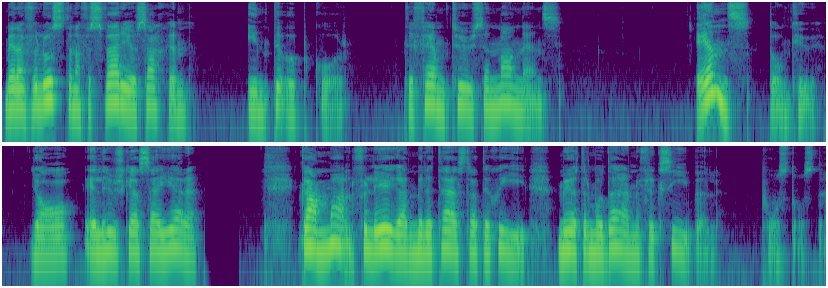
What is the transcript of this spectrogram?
medan förlusterna för Sverige och Sachsen inte uppgår till 5 000 man ens. Ens, Don Q. Ja, eller hur ska jag säga det? Gammal, förlegad militär strategi möter modern och flexibel, påstås det.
